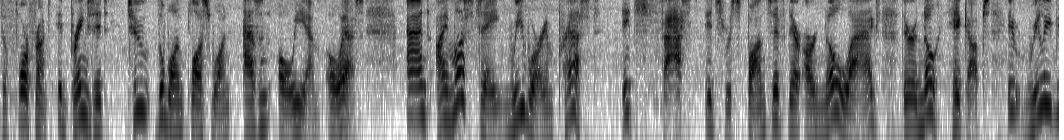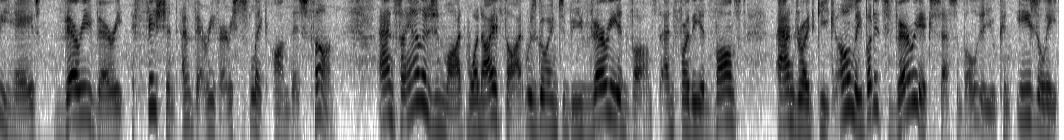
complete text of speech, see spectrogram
the forefront. It brings it to the OnePlus One as an OEM OS. And I must say, we were impressed. It's fast, it's responsive, there are no lags, there are no hiccups. It really behaves very, very efficient and very, very slick on this phone. And CyanogenMod, what I thought was going to be very advanced and for the advanced Android geek only, but it's very accessible. You can easily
